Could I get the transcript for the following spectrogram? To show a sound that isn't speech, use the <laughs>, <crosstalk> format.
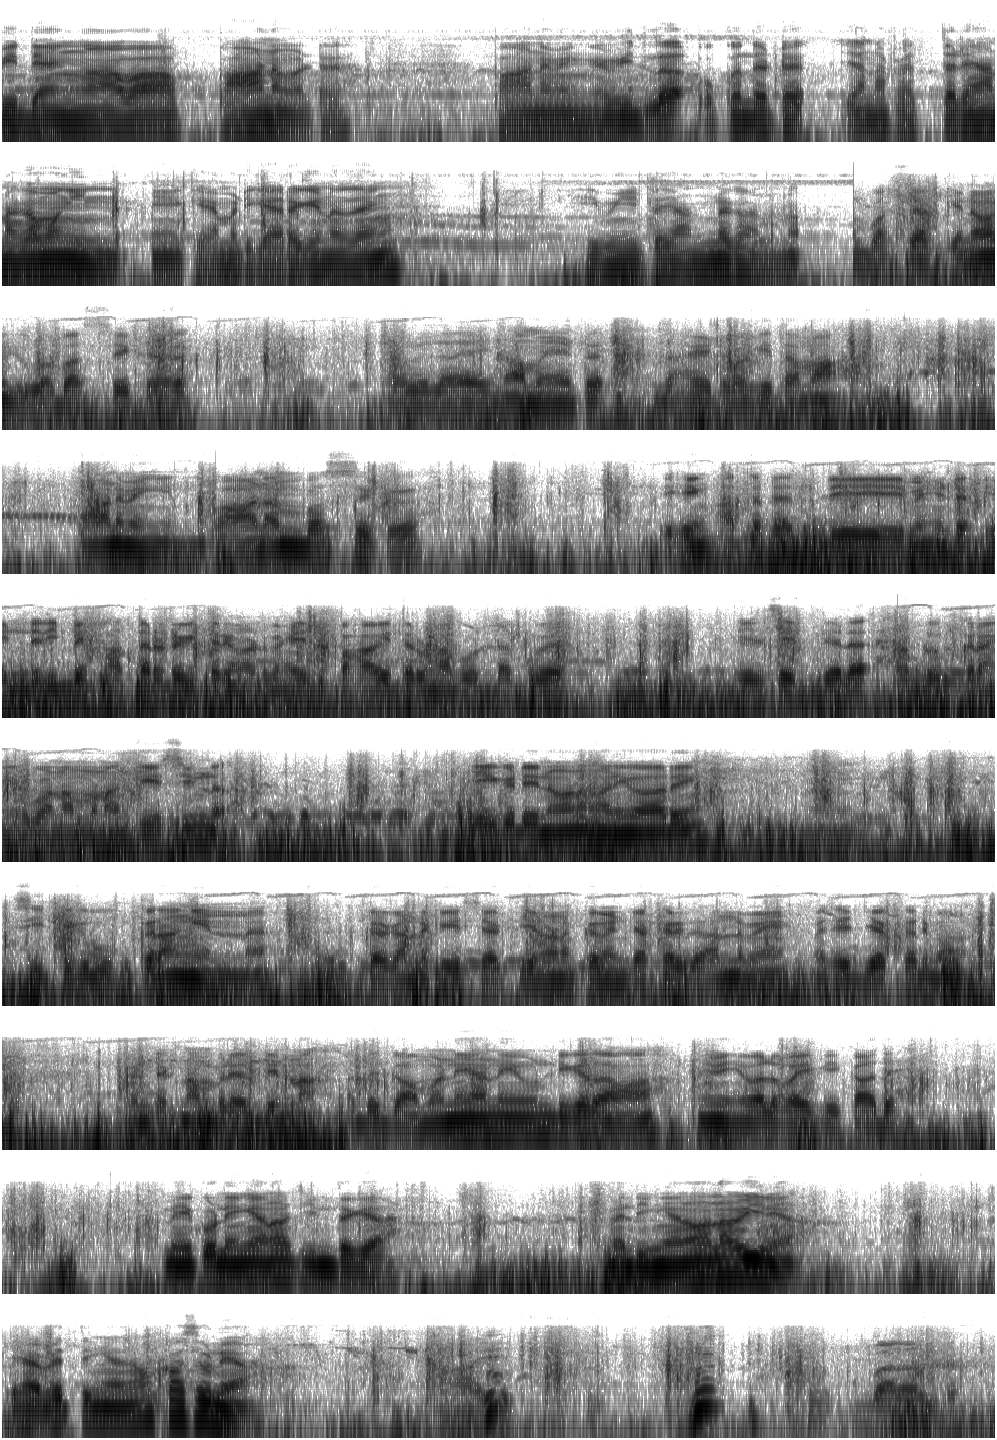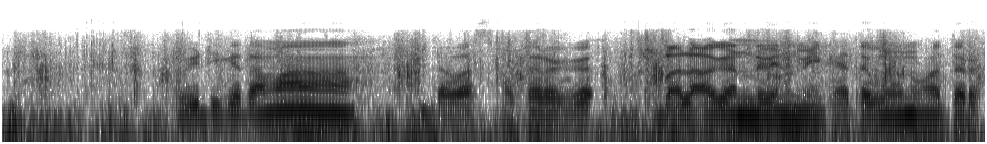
අපි දැන් ආවා පානවට. පානවෙන් ඇවිල්ල ඔකදට යන පැත්තට යන ගමන් ඉන්න. මේ කෑමටි කැරගෙන දැන් හිමීට යන්න ගන්න. බස්සයක් එනවා කිව්වා. බස් එක වෙලා නමයට දහයට වගේ තමා පානමෙන් ඉන්න. පානම් බස් එක එහෙන් හතට ඇද්දේ මෙහෙට එන්න තිබ්බේ හතරට විතර වුණාට මෙහෙදි පහ විතර වුණා පොඩ්ඩක් ඔය තෙල් සෙට් දෙල බ්ලොක් කරන් ඉරපුවා නම් මනම් කේසින්ද. ඒකට එනවනම් අනිවාර්යෙන් සීට් එක බුක් කරන් එන්න. බුක් කරගන්න කේස් එකක් තියෙනවා නම් කමෙන්ට් එකක් හරි දාන්න. මේ මැසේජ් එකක් හරි මම කන්ටැක්ට් නම්බර් එකක් දෙන්න. අද ගමන යන උන් ටික තමයි. මේ මේවල බයික් එක ආද. මේ කොනෙන් යනවා චින්තකයා. මැදින් යනවා නවීනයා. එහා පැත්තෙන් යනවා කසුනයා. ආයි. බලන්න. ඔය ටික තමා දවස් හතරක බලාගන්න වෙන මේ කැතමුණු හතර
